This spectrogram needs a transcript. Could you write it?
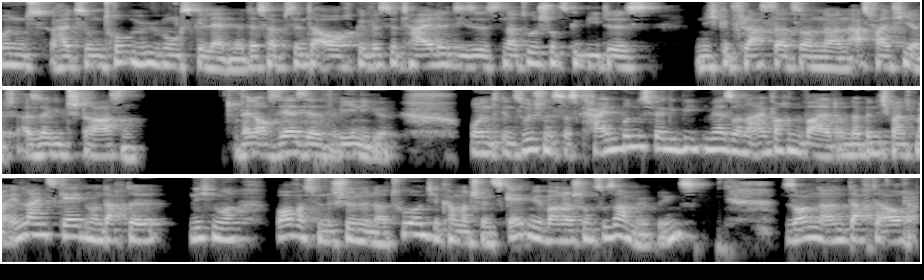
und halt so ein Truppenübungsgelände. Deshalb sind da auch gewisse Teile dieses Naturschutzgebietes nicht gepflastert, sondern asphaltiert. Also da gibt es Straßen. wenn auch sehr, sehr wenige. Und inzwischen ist das kein Bundeswehrgebiet mehr, sondern einfach ein Wald. Und da bin ich manchmal Inline-Skaten und dachte nicht nur, boah, was für eine schöne Natur und hier kann man schön skaten, wir waren da schon zusammen übrigens, sondern dachte auch, Ja.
